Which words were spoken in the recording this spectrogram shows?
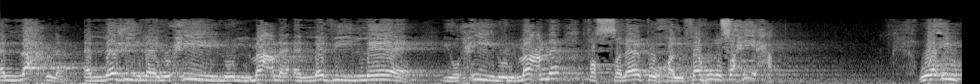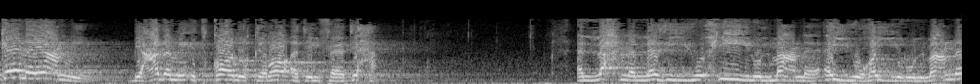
اللحن الذي لا يحيل المعنى الذي لا يحيل المعنى فالصلاة خلفه صحيحة. وإن كان يعني بعدم إتقان قراءة الفاتحة اللحن الذي يحيل المعنى أي يغير المعنى.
